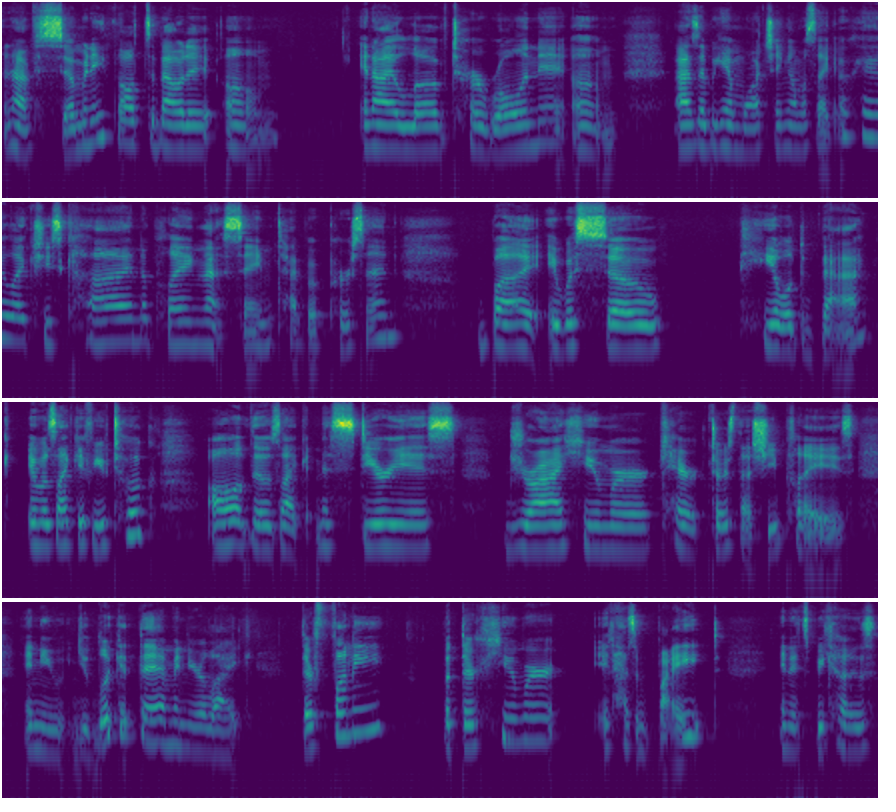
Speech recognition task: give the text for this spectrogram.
and I have so many thoughts about it. Um, and I loved her role in it. Um, as I began watching, I was like, okay, like she's kind of playing that same type of person, but it was so peeled back. It was like if you took all of those like mysterious, dry humor characters that she plays and you you look at them and you're like they're funny, but their humor it has a bite and it's because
